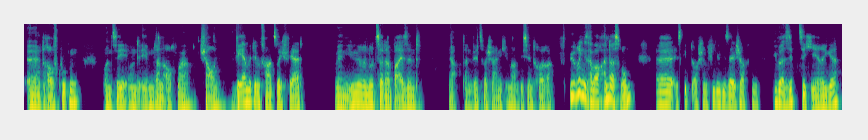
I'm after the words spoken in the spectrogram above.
äh, drauf gucken und sehen und eben dann auch mal schauen, wer mit dem Fahrzeug fährt. Wenn jüngere Nutzer dabei sind, ja, dann wird es wahrscheinlich immer ein bisschen teurer. Übrigens aber auch andersrum. Äh, es gibt auch schon viele Gesellschaften über 70-Jährige,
